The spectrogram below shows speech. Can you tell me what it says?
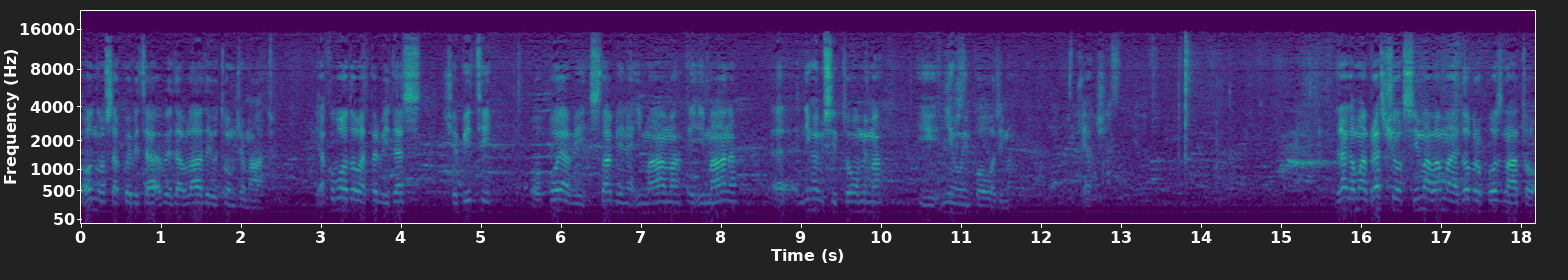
odnosa koji bi trebali da vladaju u tom džematu. I ako Bog da ovaj prvi des će biti o pojavi slabljenja imama, imana, e, njihovim simptomima i njihovim povodima. Draga moja braćo, svima vama je dobro poznato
